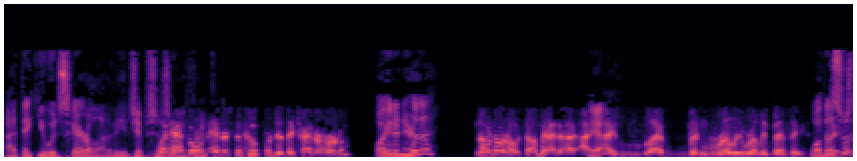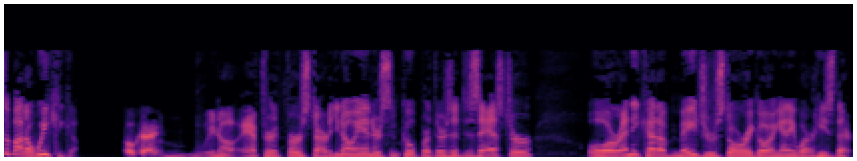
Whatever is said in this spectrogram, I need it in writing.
I think you would scare a lot of the Egyptians. What happened with Anderson Cooper? Did they try to hurt him? Oh, you didn't hear that? No, no, no. Tell me. I, I, yeah. I, I've been really, really busy. Well, this lately. was about a week ago. Okay. You know, after it first started, you know, Anderson Cooper. There's a disaster or any kind of major story going anywhere, he's there.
